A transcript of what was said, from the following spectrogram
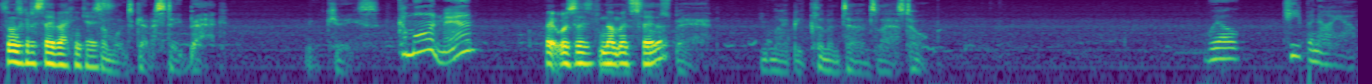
Someone's got to stay back in case. Someone's gotta stay back. In case. Come on, man. Wait, was I not meant to say Goes that? bad. You might be Clementine's last hope. We'll keep an eye out.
